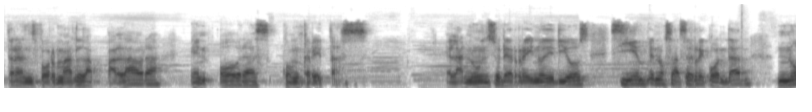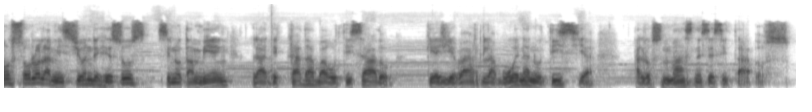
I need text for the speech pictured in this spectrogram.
transformar la palabra en obras concretas. El anuncio del reino de Dios siempre nos hace recordar no solo la misión de Jesús, sino también la de cada bautizado, que llevar la buena noticia a los más necesitados.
